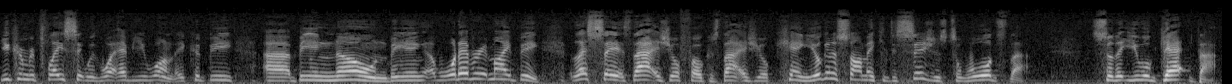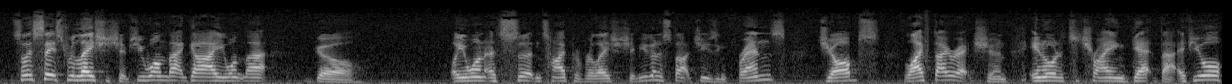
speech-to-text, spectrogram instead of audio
You can replace it with whatever you want. It could be uh, being known, being whatever it might be. Let's say it's that is your focus, that is your king. You're going to start making decisions towards that so that you will get that. So let's say it's relationships. You want that guy, you want that girl, or you want a certain type of relationship. You're going to start choosing friends, jobs, life direction in order to try and get that. If, your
